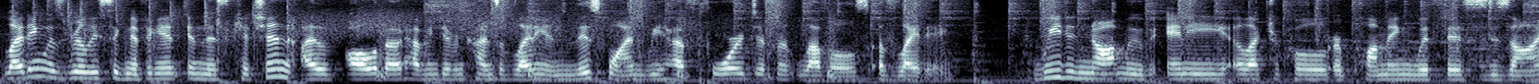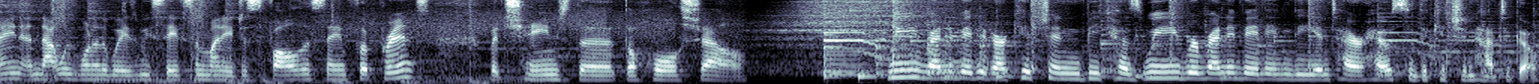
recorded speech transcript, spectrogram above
Lighting was really significant in this kitchen. I'm all about having different kinds of lighting. In this one, we have four different levels of lighting. We did not move any electrical or plumbing with this design, and that was one of the ways we saved some money. Just follow the same footprint, but change the, the whole shell. We renovated our kitchen because we were renovating the entire house, so the kitchen had to go.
